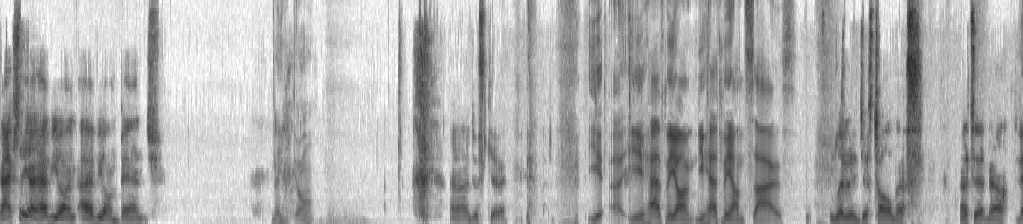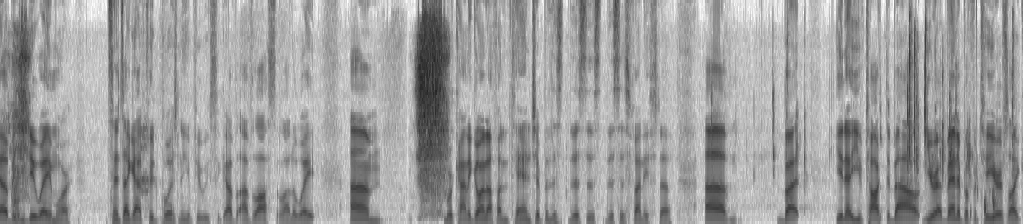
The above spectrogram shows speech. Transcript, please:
Actually, I have you on. I have you on bench. No, you don't. no, I'm just kidding. you uh, you have me on. You have me on size. Literally just tallness. That's it now. No, but you do way more since I got food poisoning a few weeks ago, I've, I've lost a lot of weight. Um, we're kind of going off on a tangent, but this this is this is funny stuff. Um, but you know, you've talked about you're at Vanderbilt for two years, like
